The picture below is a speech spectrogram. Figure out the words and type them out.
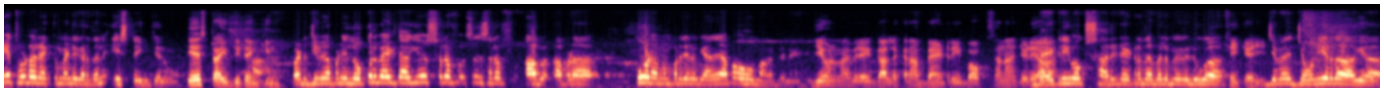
ਇਹ ਥੋੜਾ ਰეკਮੈਂਡ ਕਰਦੇ ਨੇ ਇਸ ਟੈਂਕੀ ਨੂੰ। ਇਸ ਟਾਈਪ ਦੀ ਟੈਂਕੀ ਨੂੰ। ਬਟ ਜਿਵੇਂ ਆਪਣੀ ਲੋਕਲ ਬੈਲਟ ਆ ਗਈ ਉਹ ਸਿਰਫ ਸਿਰਫ ਆਪ- ਆਪਣਾ ਕੋੜਾ ਨੰਬਰ ਜਿਹਨੂੰ ਕਹਿੰਦੇ ਆਪਾਂ ਉਹ ਮੰਗਦੇ ਨੇ। ਜੇ ਹੁਣ ਮੈਂ ਵੀਰੇ ਗੱਲ ਕਰਾਂ ਬੈਟਰੀ ਬਾਕਸ ਹੈ ਨਾ ਜਿਹੜੇ ਆ- ਬੈਟਰੀ ਬਾਕਸ ਸਾਰੇ ਟਰੈਕਟਰ ਦਾ ਅਵੇਲੇਬਲ ਮਿਲੂਗਾ। ਠੀਕ ਹੈ ਜੀ। ਜਿਵੇਂ ਜੌਂਡੀਅਰ ਦਾ ਆ ਗਿਆ।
